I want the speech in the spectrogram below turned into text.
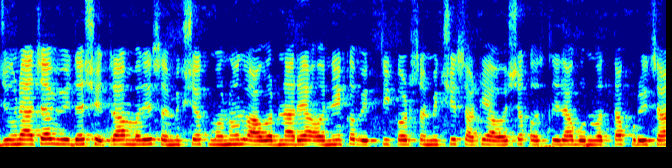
जीवनाच्या विविध क्षेत्रांमध्ये समीक्षक म्हणून वावरणाऱ्या अनेक व्यक्तीकड समीक्षेसाठी आवश्यक असलेल्या गुणवत्ता पुरेशा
